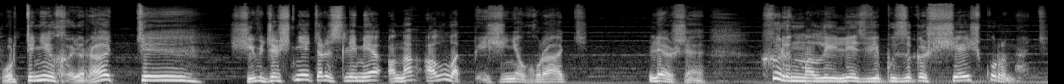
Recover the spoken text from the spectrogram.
Пуртыне хайратте, шивджешне тіріслеме ана алла пешіне ғурать. Леже, хырынмалы лезви пызыкыш шеш курынать.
